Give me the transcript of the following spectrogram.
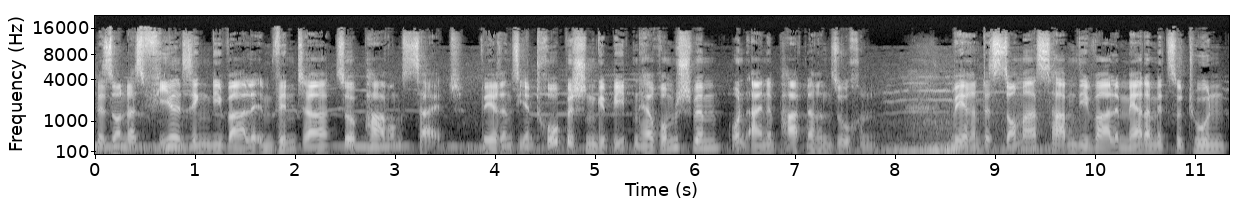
Besonders viel singen die Wale im Winter zur Paarungszeit, während sie in tropischen Gebieten herumschwimmen und eine Partnerin suchen. Während des Sommers haben die Wale mehr damit zu tun,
